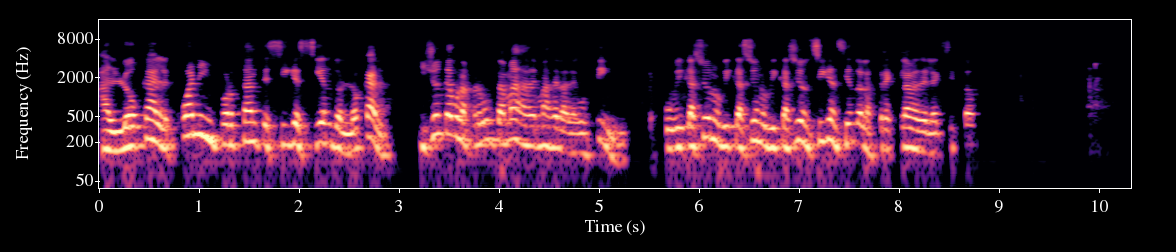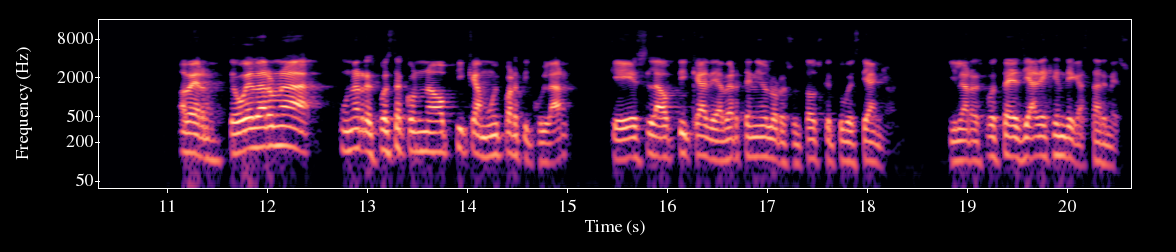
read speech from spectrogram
Al local, ¿cuán importante sigue siendo el local? Y yo te hago una pregunta más, además de la de Agustín. Ubicación, ubicación, ubicación, ¿siguen siendo las tres claves del éxito? A ver, te voy a dar una, respuesta con una óptica muy particular, que es la óptica de haber tenido los resultados que tuve este año. Y la respuesta es ya dejen de gastar en eso.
